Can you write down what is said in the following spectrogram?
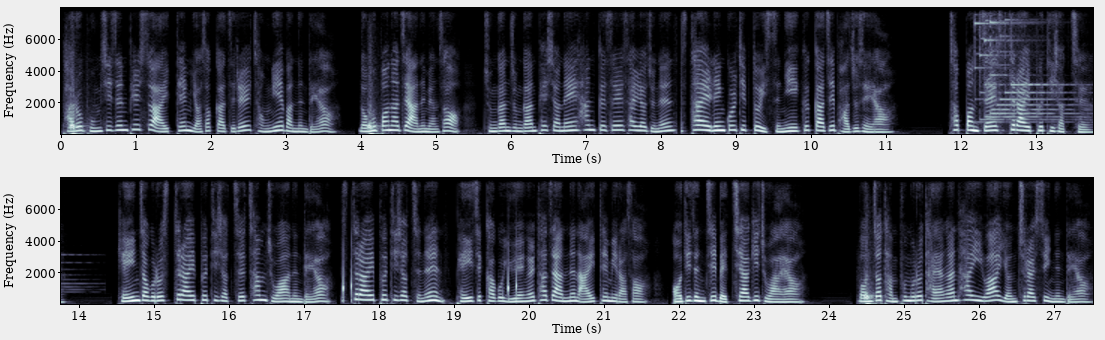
바로 봄 시즌 필수 아이템 6가지를 정리해 봤는데요. 너무 뻔하지 않으면서 중간중간 패션의 한 끗을 살려주는 스타일링 꿀팁도 있으니 끝까지 봐주세요. 첫 번째 스트라이프 티셔츠. 개인적으로 스트라이프 티셔츠 참 좋아하는데요. 스트라이프 티셔츠는 베이직하고 유행을 타지 않는 아이템이라서 어디든지 매치하기 좋아요. 먼저 단품으로 다양한 하의와 연출할 수 있는데요.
